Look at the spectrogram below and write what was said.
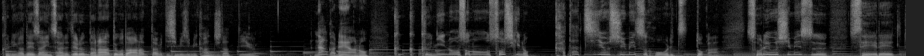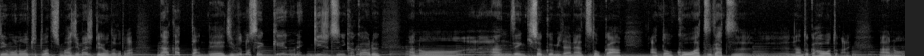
国がデザインされてるんだなってことを改めてしみじみ感じたっていう。なんかねあの国のその組織の形を示す法律とかそれを示す政令っていうものをちょっと私まじまじと読んだことがなかったんで自分の設計のね技術に関わる、あのー、安全規則みたいなやつとかあと高圧ガスなんとか法とかねあの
